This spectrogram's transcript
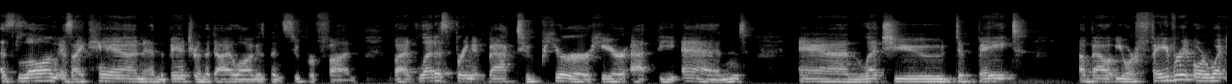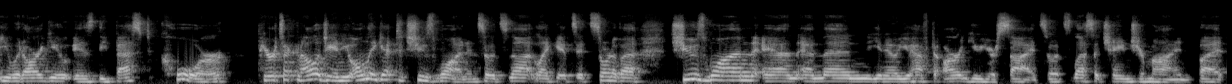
as long as i can and the banter and the dialogue has been super fun. But let us bring it back to pure here at the end and let you debate about your favorite or what you would argue is the best core pure technology and you only get to choose one. And so it's not like it's it's sort of a choose one and and then you know you have to argue your side. So it's less a change your mind. But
